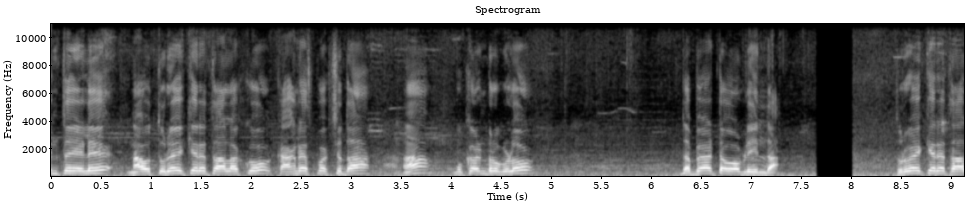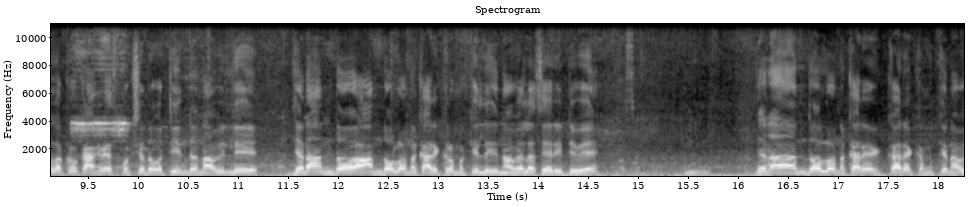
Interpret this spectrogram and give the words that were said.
ಅಂತ ಹೇಳಿ ನಾವು ತುರೇಕೆರೆ ತಾಲೂಕು ಕಾಂಗ್ರೆಸ್ ಪಕ್ಷದ ಮುಖಂಡರುಗಳು ದಬ್ಬೆಟ್ಟ ಹೋಬಳಿಯಿಂದ. ತುರುವೇಕೆರೆ ತಾಲೂಕು ಕಾಂಗ್ರೆಸ್ ಪಕ್ಷದ ವತಿಯಿಂದ ನಾವಿಲ್ಲಿ ಜನಾಂದ ಆಂದೋಲನ ಕಾರ್ಯಕ್ರಮಕ್ಕೆ ಇಲ್ಲಿ ನಾವೆಲ್ಲ ಸೇರಿದ್ದೀವಿ. ಜನ ಆಂದೋಲನ ಕಾರ್ಯ, ಕಾರ್ಯಕ್ರಮಕ್ಕೆ ನಾವು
